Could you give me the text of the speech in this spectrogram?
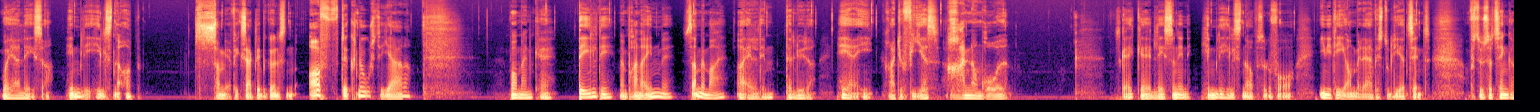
hvor jeg læser hemmelige hilsner op, som jeg fik sagt i begyndelsen, ofte knuste hjerter, hvor man kan dele det, man brænder ind med, sammen med mig og alle dem, der lytter her i Radio 4's randområde. Jeg skal ikke øh, læse sådan en hemmelig hilsen op, så du får en idé om, hvad det er, hvis du lige er tændt. Og hvis du så tænker,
